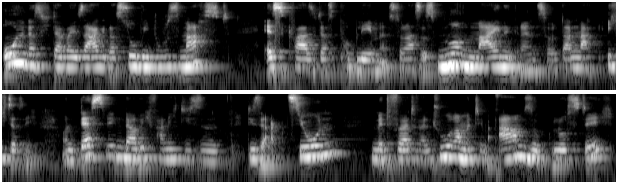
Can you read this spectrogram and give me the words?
ohne dass ich dabei sage, dass so wie du es machst, es quasi das Problem ist, sondern es ist nur meine Grenze und dann mag ich das nicht. Und deswegen, glaube ich, fand ich diesen, diese Aktion mit Fuerteventura, mit dem Arm so lustig,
